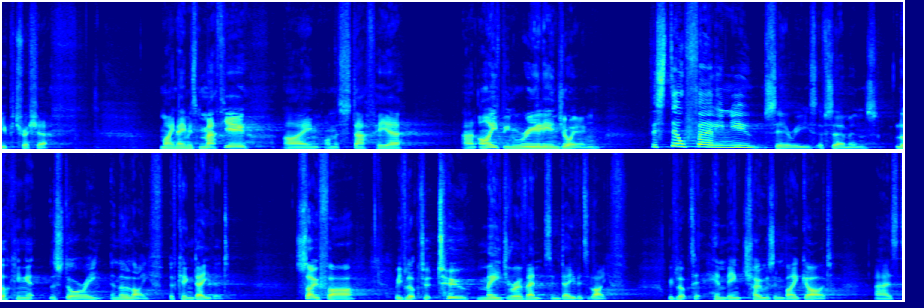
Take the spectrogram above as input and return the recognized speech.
you, Patricia. My name is Matthew. I'm on the staff here, and I've been really enjoying this still fairly new series of sermons looking at the story and the life of King David. So far, we've looked at two major events in David's life. We've looked at him being chosen by God as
